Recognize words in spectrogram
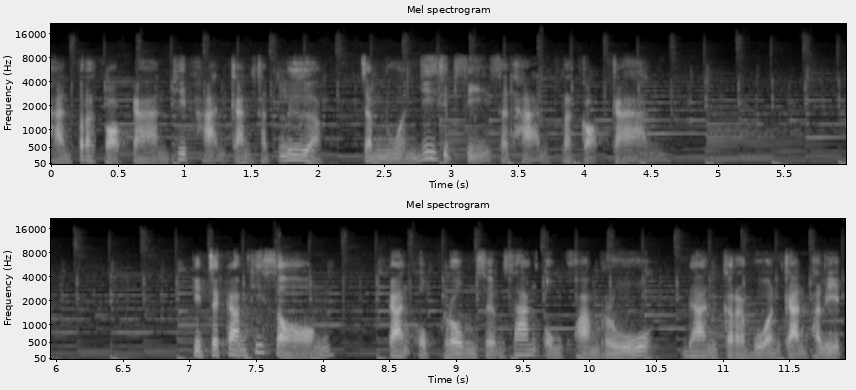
ถานประกอบการที่ผ่านการคัดเลือกจำนวน 24 สถานประกอบการ กิจกรรมที่ 2 การอบรมเสริมสร้างองค์ความรู้ ด้านกระบวนการผลิต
